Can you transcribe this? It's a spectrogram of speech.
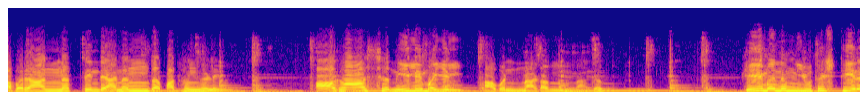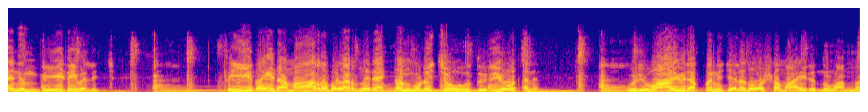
അപരാന്നത്തിന്റെ അനന്ത പഥങ്ങളിൽ ആകാശ നീലിമയിൽ അവൻ നടന്നകന്നു. ഭീമനും യുധിഷ്ഠിരനും വീടി വലിച്ചു. സീതയുടെ മാറുപിളർന്ന് രക്തം കുടിച്ചു ദുര്യോധനൻ. ഗുരുവായൂരപ്പന് ജലദോഷമായിരുന്നു അന്ന്.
